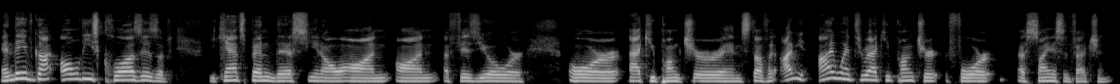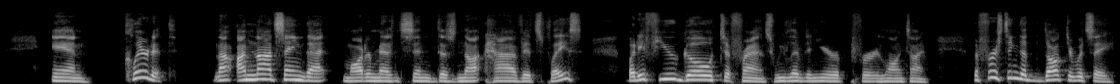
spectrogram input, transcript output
And they've got all these clauses of you can't spend this you know on on a physio or or acupuncture and stuff i mean i went through acupuncture for a sinus infection and cleared it. Now i'm not saying that modern medicine does not have its place but if you go to france we lived in europe for a long time the first thing that the doctor would say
